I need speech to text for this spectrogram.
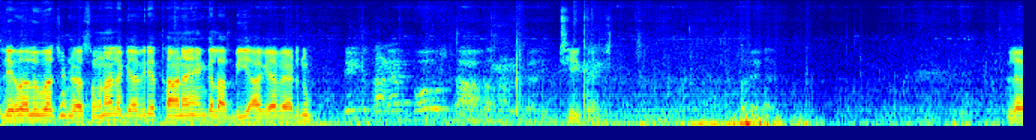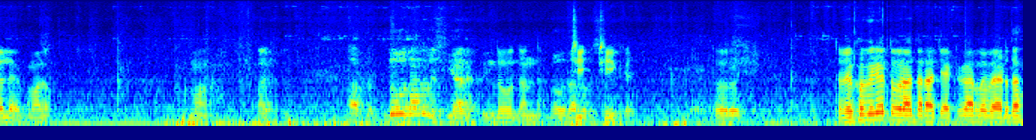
ਲੇਵਾ ਲੂਆ ਚੰਗਾ ਸੋਹਣਾ ਲੱਗਿਆ ਵੀਰੇ ਥਾਣਾ ਹੈ ਗੁਲਾਬੀ ਆ ਗਿਆ ਵੈੜ ਨੂੰ। ਇੱਕ ਥਾਣਾ ਬਹੁਤ ਸਾਫ਼ ਦਾ ਥਾਣਾ ਠੀਕ ਹੈ ਜੀ। ਲੈ ਲੈ ਕਮਾ ਲਓ। ਕਮਾ। ਆਪ ਦੋ ਦੰਦ ਵਛੀਆ ਰੱਖੀ ਦੋ ਦੰਦ। ਠੀਕ ਹੈ ਤੋਰੋ ਤਾਂ ਵੇਖੋ ਵੀਰੇ ਤੋਰਾ ਤਾਰਾ ਚੈੱਕ ਕਰ ਲਓ ਵੈੜ ਦਾ।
